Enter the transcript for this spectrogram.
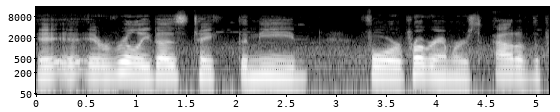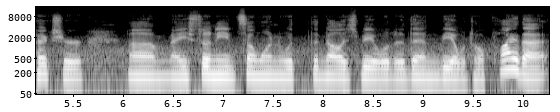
It, it, it really does take the need for programmers out of the picture. Um, now you still need someone with the knowledge to be able to then be able to apply that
